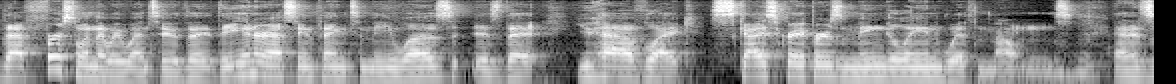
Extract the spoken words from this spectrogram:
that first one that we went to, the the interesting thing to me was is that you have like skyscrapers mingling with mountains, mm-hmm. and it's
